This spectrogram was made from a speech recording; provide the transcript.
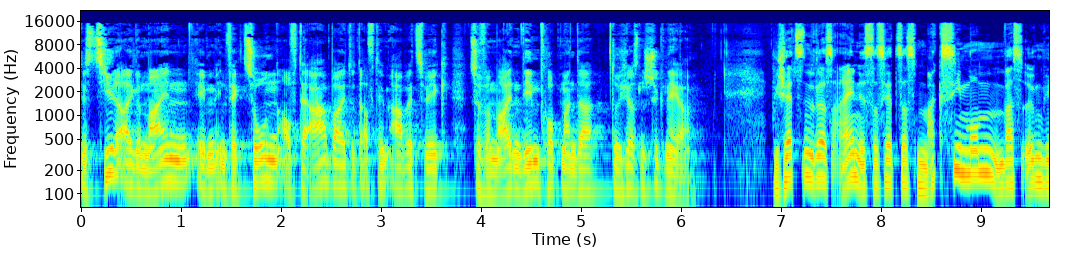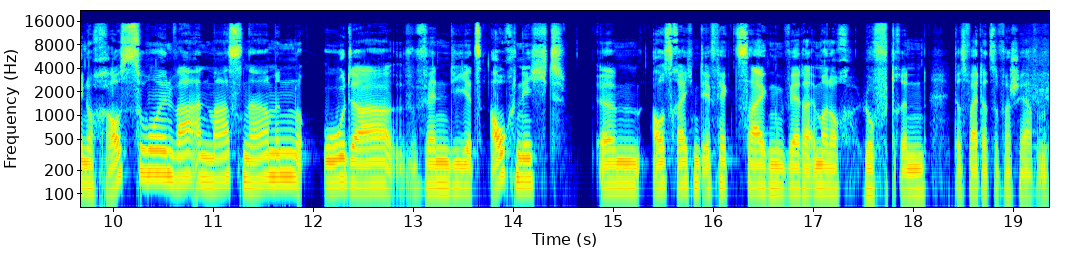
Das Ziel allgemein, eben Infektionen auf der Arbeit oder auf dem Arbeitsweg zu vermeiden, dem kommt man da durchaus ein Stück näher. Wie schätzen du das ein? Ist das jetzt das Maximum, was irgendwie noch rauszuholen war an Maßnahmen? Oder wenn die jetzt auch nicht ähm, ausreichend Effekt zeigen? Wäre da immer noch Luft drin, das weiter zu verschärfen?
